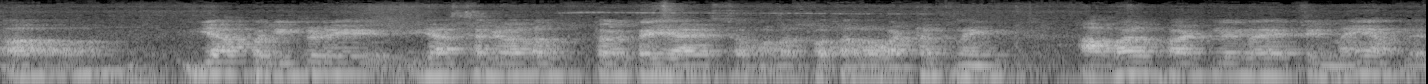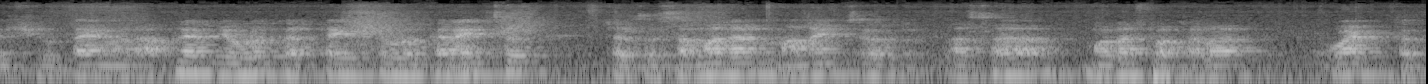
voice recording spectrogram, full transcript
अं, या पलीकडे या सगळ्याला उत्तर काही आहे असं मला स्वतःला वाटत नाही. आभाळ फाटलेलं आहे ते नाही आपल्याला शिवता येणार. आपल्याला जेवढं करता येईल तेवढं करायचं. त्याचं समाधान मानायचं असं मला स्वतःला वाटतं.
